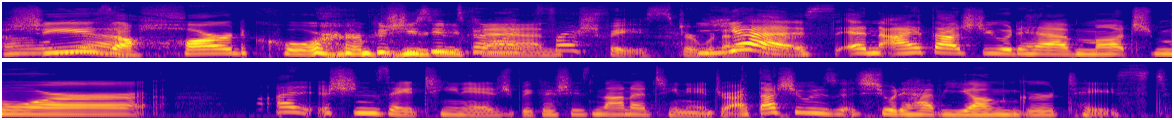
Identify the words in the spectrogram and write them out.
Oh, She's yeah. a hardcore beauty she seems kind of like fresh faced or whatever. Yes, and I thought she would have much more. I shouldn't say teenage because she's not a teenager. I thought she was she would have younger taste,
